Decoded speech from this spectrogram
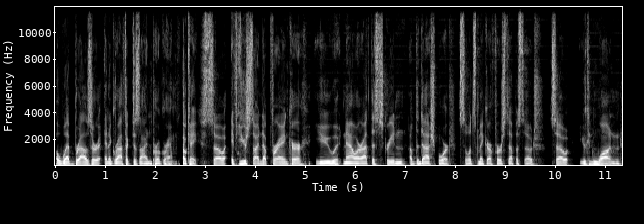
a web browser, and a graphic design program. Okay, so if you're signed up for Anchor, you now are at this screen of the dashboard. So let's make our first episode. So you can one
